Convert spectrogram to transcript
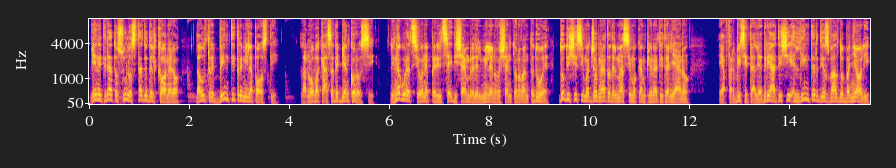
viene tirato su lo stadio del Conero, da oltre 23.000 posti, la nuova casa dei biancorossi. L'inaugurazione è per il 6 dicembre del 1992, dodicesima giornata del massimo campionato italiano, e a far visita alle Adriatici è l'Inter di Osvaldo Bagnoli,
